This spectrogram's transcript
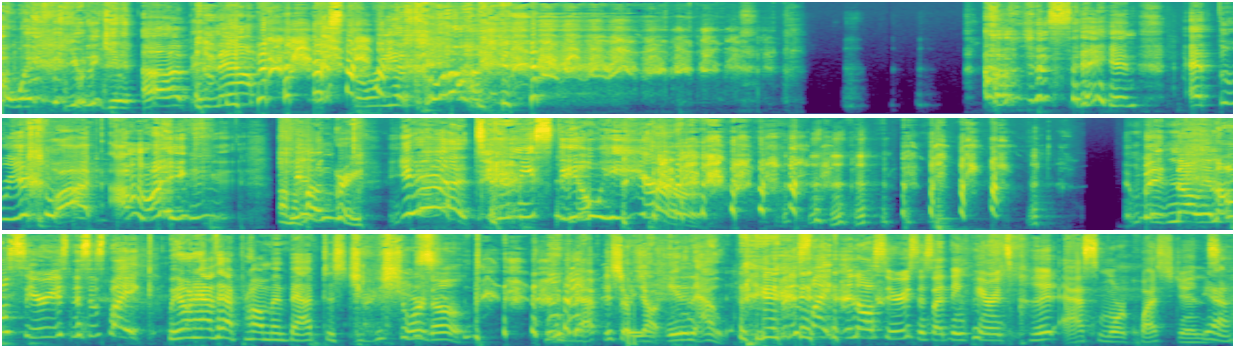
gotta wait for you to get up, and now it's three o'clock. I'm just saying, at three o'clock, I'm like, I'm hungry. yeah, Timmy's still here. but no, in all seriousness, it's like We don't have that problem in Baptist church. sure don't. In Baptist church, y'all in and out. But it's like, in all seriousness, I think parents could ask more questions. Yeah.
